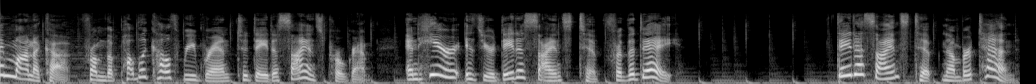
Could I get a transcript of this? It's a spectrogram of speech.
I'm Monica from the Public Health Rebrand to Data Science program, and here is your data science tip for the day. Data science tip number 10.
